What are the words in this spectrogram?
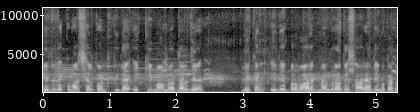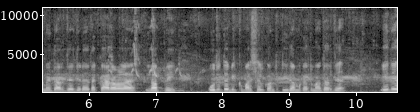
ਇਹਦੇ ਤੇ ਕਮਰਸ਼ੀਅਲ ਕੁਆਂਟੀਟੀ ਦਾ ਇੱਕ ਹੀ ਮਾਮਲਾ ਦਰਜ ਹੈ। ਲੇਕਿਨ ਇਹਦੇ ਪਰਿਵਾਰਕ ਮੈਂਬਰਾਂ ਤੇ ਸਾਰਿਆਂ ਤੇ ਮੁਕੱਦਮੇ ਦਰਜ ਹੈ, ਜਿਹੜਾ ਇਹਦਾ ਘਰ ਵਾਲਾ ਹੈ, ਲਵਪ੍ਰੀਤ। ਉਹਦੇ ਤੇ ਵੀ ਕਮਰਸ਼ੀਅਲ ਕੁਆਂਟੀਟੀ ਦਾ ਮੁਕੱਦਮਾ ਦਰਜ ਹੈ। ਇਹਦੇ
